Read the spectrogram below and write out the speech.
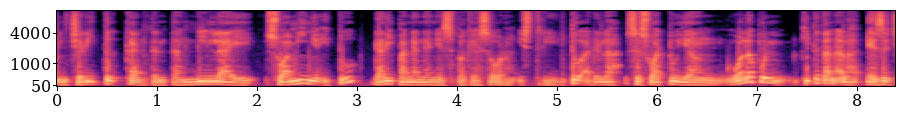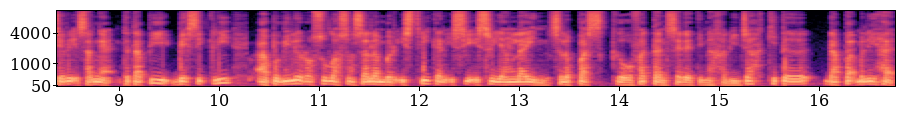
menceritakan tentang nilai suaminya itu dari pandangannya sebagai seorang isteri. Itu adalah sesuatu yang walaupun kita tak naklah exaggerate sangat tetapi basically apabila Rasulullah SAW beristerikan isteri-isteri yang lain selepas kewafatan Sayyidatina Khadijah kita dapat melihat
